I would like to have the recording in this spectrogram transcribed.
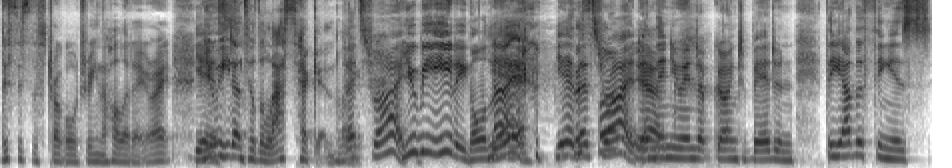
this is the struggle during the holiday right you Mm. Eat until the last second like, That's right. you be eating all night Yeah, yeah, that's right. Yeah. And then you end up going to bed. And the other thing is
